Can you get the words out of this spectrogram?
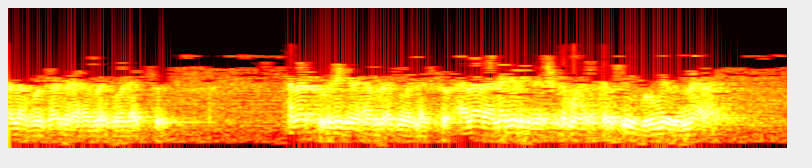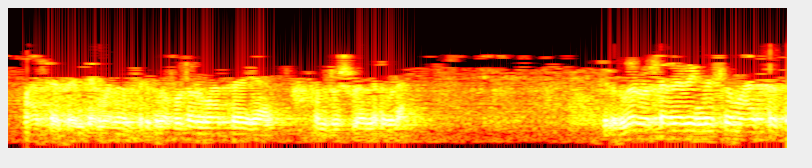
అలా బుధ గ్రహంలోకి వెళ్ళచ్చు అలా సూర్యగ్రహంలోకి వెళ్ళచ్చు అలా వెళ్ళగలిగినట్టు మాస్టర్స్ ఈ భూమి మీద ఉన్నారు. మాస్టర్స్ అంటే మనం తిరుగుతున్న ఫోటోలు మాత్రమే కాదు మన ఋషులందరూ కూడా. తెలుగులో ఋషులు ఇంగ్లీష్లో మాస్టర్స్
